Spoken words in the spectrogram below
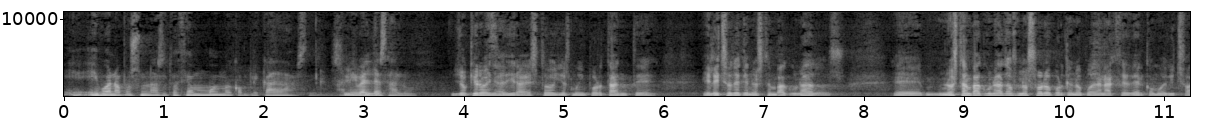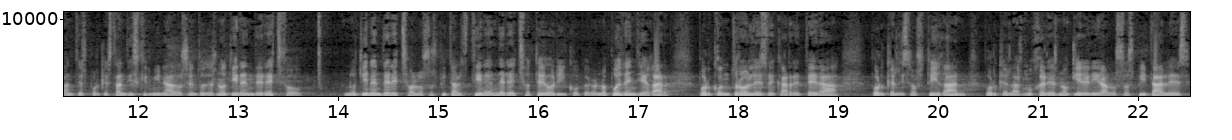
Y, bueno, pues una situación muy, muy complicada a nivel de salud. Yo quiero añadir a esto, y es muy importante, el hecho de que no estén vacunados. Eh, no están vacunados no solo porque no puedan acceder, como he dicho antes, porque están discriminados, entonces no tienen derecho, no tienen derecho a los hospitales, tienen derecho teórico, pero no pueden llegar por controles de carretera, porque les hostigan, porque las mujeres no quieren ir a los hospitales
